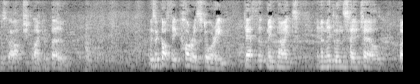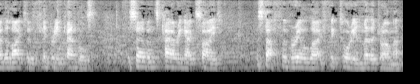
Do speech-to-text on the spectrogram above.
Was arched like a bow. It was a gothic horror story, death at midnight in a Midlands hotel by the light of flickering candles, the servants cowering outside, the stuff of real life Victorian melodrama.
